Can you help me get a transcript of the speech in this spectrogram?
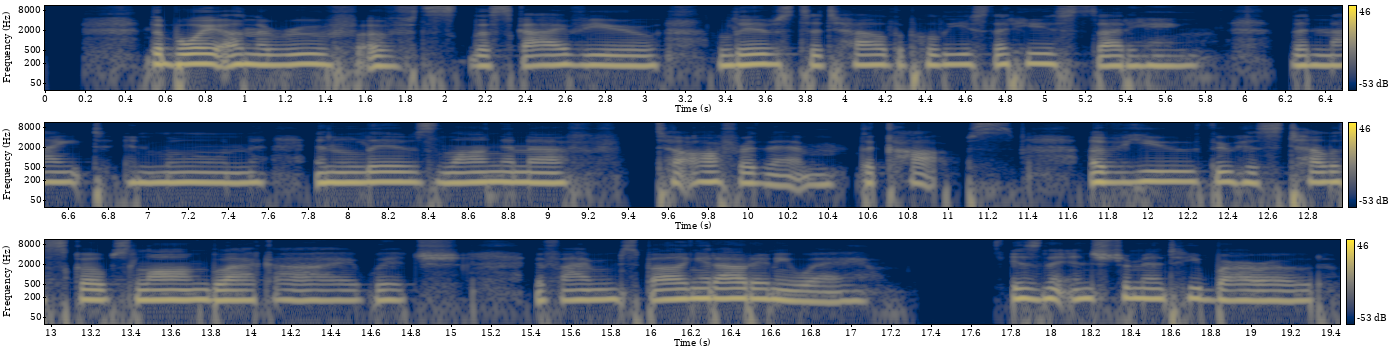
The boy on the roof of the sky view lives to tell the police that he is studying the night and moon and lives long enough to offer them, the cops, a view through his telescope's long black eye, which, if I'm spelling it out anyway, is the instrument he borrowed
